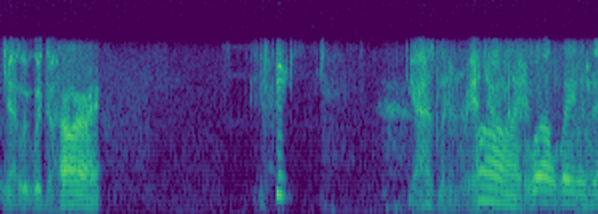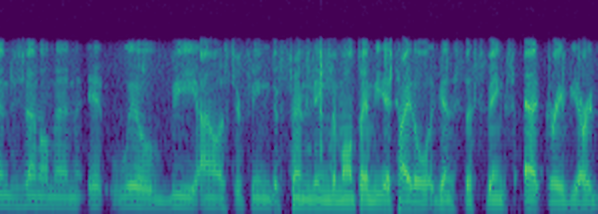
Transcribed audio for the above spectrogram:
Yeah, we're done. All right. Yeah, I was looking red. All right. Well, ladies and gentlemen, it will be Alistair Fiend defending the multimedia title against the Sphinx at Graveyard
